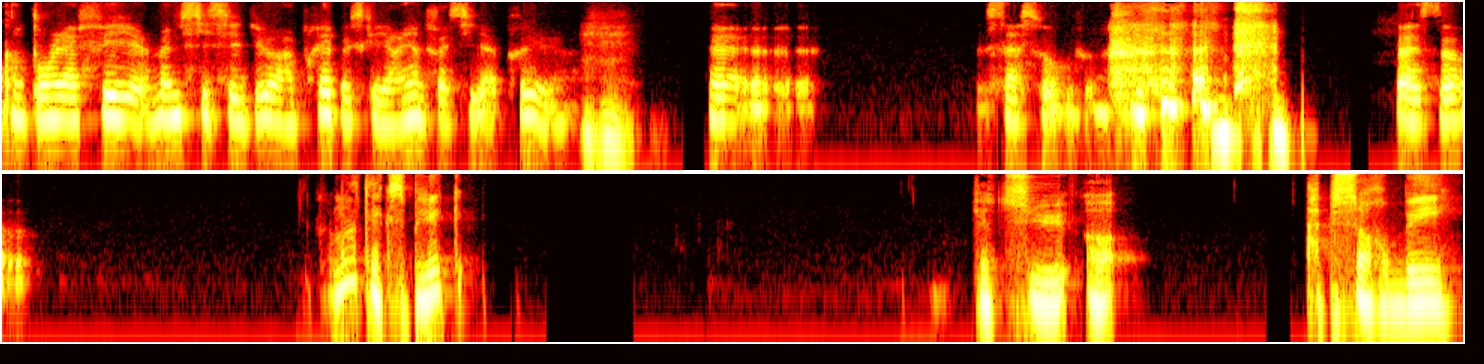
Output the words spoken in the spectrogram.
quand on l'a fait, même si c'est dur après, parce qu'il n'y a rien de facile après, mm-hmm. euh, ça sauve. ça sauve. Comment t'expliques que tu as absorbé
